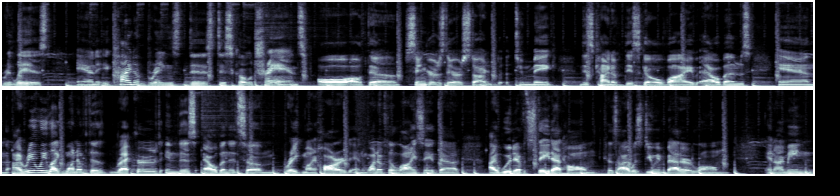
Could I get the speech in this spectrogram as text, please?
released and it kind of brings this disco trance all of the singers there start to make this kind of disco vibe albums. And I really like one of the record in this album is um, Break My Heart. And one of the lines said that I would have stayed at home because I was doing better alone and I mean,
